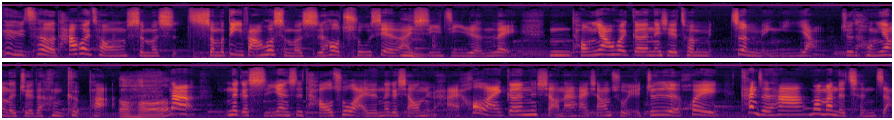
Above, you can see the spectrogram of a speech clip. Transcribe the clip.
预测它会从什么时、什么地方或什么时候出现来袭击人类。嗯，同样会跟那些村民证明一样，就同样的觉得很可怕。Uh huh. 那那个实验室逃出来的那个小女孩，后来跟小男孩相处，也就是会看着他慢慢的成长，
